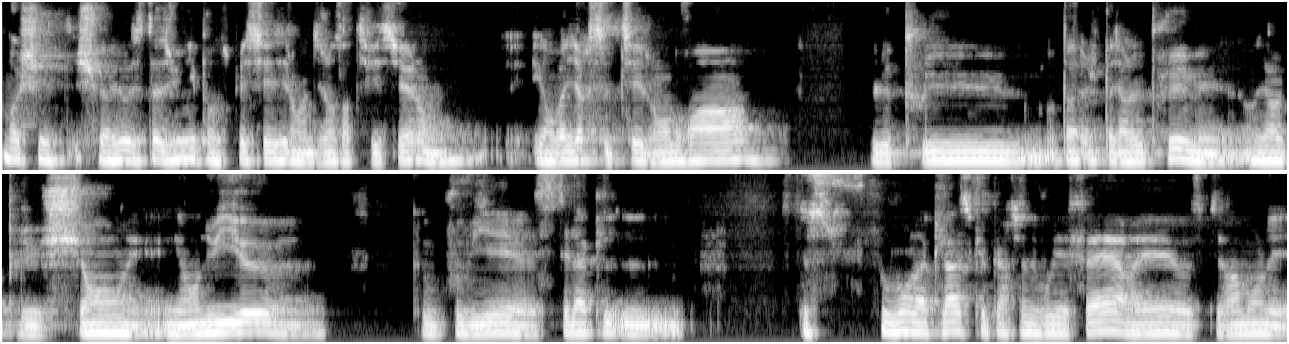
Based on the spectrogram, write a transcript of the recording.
moi, je suis, je suis allé aux États-Unis pour me spécialiser dans l'intelligence artificielle, et on va dire que c'était l'endroit le plus, pas, je vais pas dire le plus, mais on va dire le plus chiant et, ennuyeux euh, que vous pouviez. euh, C'était la, c'était souvent la classe que personne voulait faire, et euh, c'était vraiment les,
